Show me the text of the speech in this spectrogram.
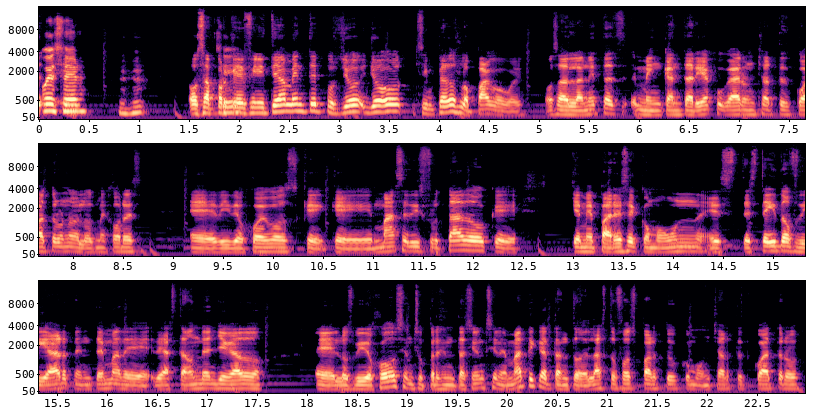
Puede ser. O sea, porque Sí. definitivamente, pues yo, yo sin pedos lo pago, güey. O sea, la neta, me encantaría jugar Uncharted 4, uno de los mejores eh, videojuegos que, que más he disfrutado, que, que me parece como un este, state of the art en tema de, de hasta dónde han llegado eh, los videojuegos en su presentación cinemática, tanto The Last of Us Part 2 como Uncharted 4,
